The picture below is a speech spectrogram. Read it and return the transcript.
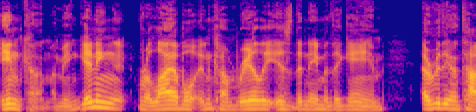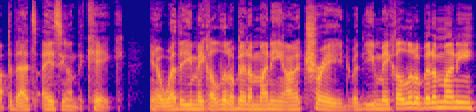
income. I mean, getting reliable income really is the name of the game. Everything on top of that's icing on the cake. You know, whether you make a little bit of money on a trade, whether you make a little bit of money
